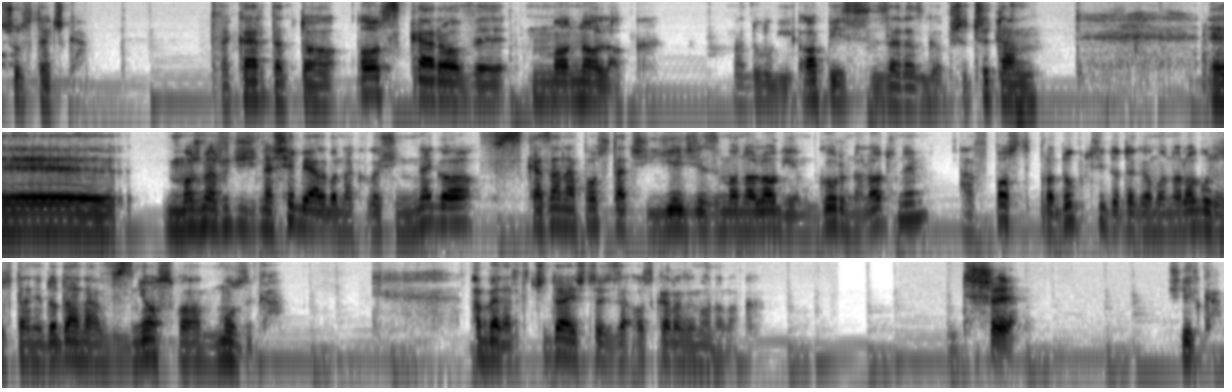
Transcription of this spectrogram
Szósteczka. Ta karta to Oscarowy monolog. Ma długi opis, zaraz go przeczytam. Yy, można rzucić na siebie albo na kogoś innego. Wskazana postać jedzie z monologiem górnolotnym, a w postprodukcji do tego monologu zostanie dodana wzniosła muzyka. Abelard, czy dajesz coś za Oscarowy monolog? Trzy. Śliwka.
